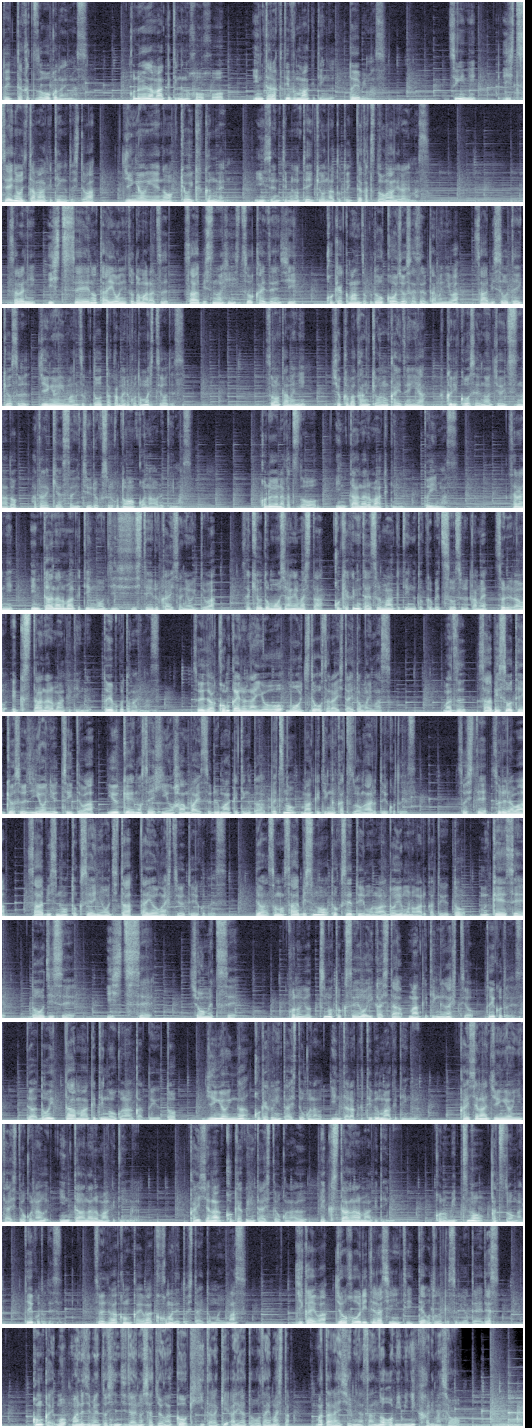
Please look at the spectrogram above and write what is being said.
といった活動を行います。このようなマーケティングの方法をインタラクティブマーケティングと呼びます。次に異質性に応じたマーケティングとしては従業員への教育訓練インセンティブの提供などといった活動が挙げられます。さらに異質性への対応にとどまらずサービスの品質を改善し顧客満足度を向上させるためにはサービスを提供する従業員満足度を高めることも必要です。そのために職場環境の改善や福利厚生の充実など働きやすさに注力することが行われています。このような活動をインターナルマーケティングと言います。さらにインターナルマーケティングを実施している会社においては先ほど申し上げました顧客に対するマーケティングと区別をするためそれらをエクスターナルマーケティングと呼ぶことがあります。それでは今回の内容をもう一度おさらいしたいと思います。まずサービスを提供する事業については有形の製品を販売するマーケティングとは別のマーケティング活動があるということです。そしてそれらはサービスの特性に応じた対応が必要ということです。ではそのサービスの特性というものはどういうものがあるかというと無形性同時性異質性消滅性この4つの特性を生かしたマーケティングが必要ということです。ではどういったマーケティングを行うかというと従業員が顧客に対して行うインタラクティブマーケティング会社が従業員に対して行うインターナルマーケティング会社が顧客に対して行うエクスターナルマーケティングこの3つの活動があるということです。それでは今回はここまでとしたいと思います。次回は情報リテラシーについてお届けする予定です。今回もマネジメント新時代の社長学をお聴きいただきありがとうございました。また来週皆さんのお耳にかかりましょう。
